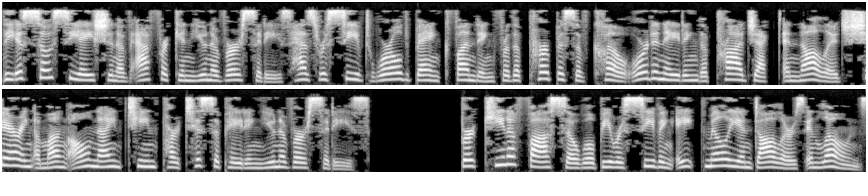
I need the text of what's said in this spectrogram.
The Association of African Universities has received World Bank funding for the purpose of coordinating the project and knowledge sharing among all 19 participating universities. Burkina Faso will be receiving $8 million in loans,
